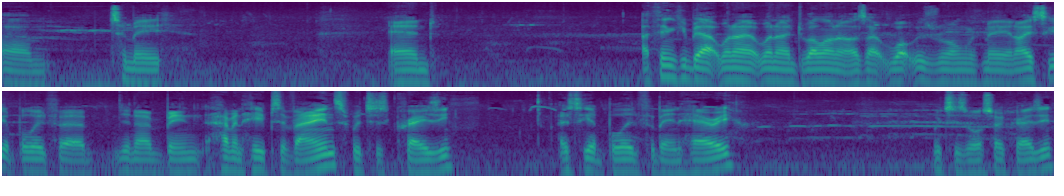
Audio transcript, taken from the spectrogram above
um, to me, and I think about when I when I dwell on it, I was like, what was wrong with me? And I used to get bullied for you know being having heaps of veins, which is crazy. I used to get bullied for being hairy, which is also crazy,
